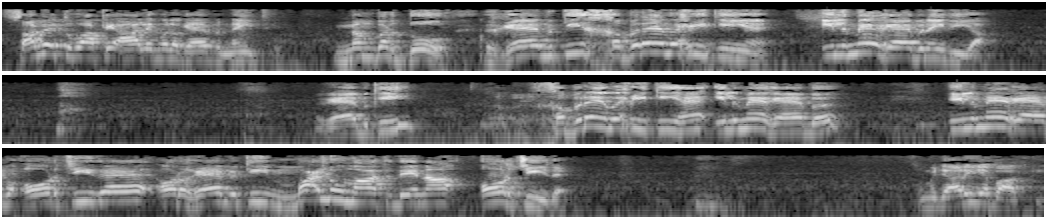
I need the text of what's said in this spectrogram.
ثابت ہوا کہ عالم الغیب نہیں تھے۔ نمبر دو، غیب کی خبریں وہی کی ہیں۔ علم غیب نہیں دیا۔ غیب کی خبریں وہی کی ہیں، علم غیب علم غیب اور چیز ہے اور غیب کی معلومات دینا اور چیز ہے۔ سمجھ آ رہی ہے بات کی؟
